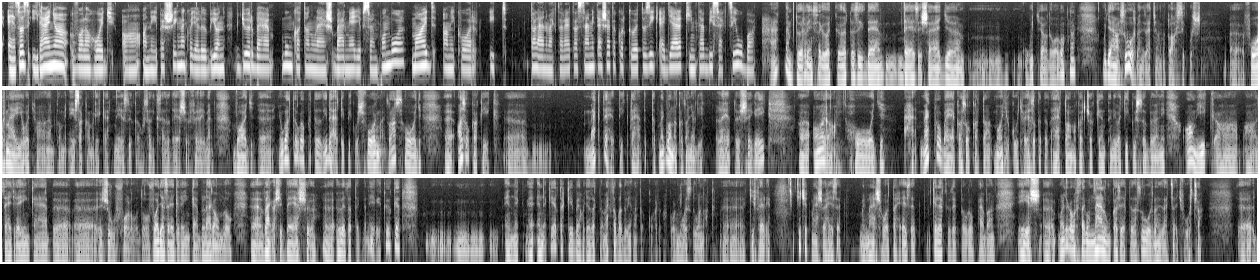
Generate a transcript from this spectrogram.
Ez az iránya valahogy a, a népességnek, hogy előbb jön győrbe munkatanulás bármi egyéb szempontból, majd amikor itt talán megtalálta a számítását, akkor költözik egyel kintebbi szekcióba? Hát nem törvényszerű, hogy költözik, de, de ez is egy uh, útja a dolgoknak. Ugye a szuburbanizációnak a klasszikus formái, hogyha nem tudom én, Észak-Amerikát nézzük a 20. század első felében, vagy Nyugat-Európát, ez az ideál tipikus forma az az, hogy azok, akik megtehetik, tehát, tehát megvannak az anyagi lehetőségeik arra, hogy hát megpróbálják azokat a, mondjuk úgy, hogy azokat az ártalmakat csökkenteni, vagy kiküszöbölni, amik a, az egyre inkább ö, ö, zsúfolódó, vagy az egyre inkább leromló ö, városi belső övezetekben érik őket, ennek, ennek érdekében, hogy ezektől megszabaduljanak, akkor, akkor mozdulnak ö, kifelé. Kicsit más a helyzet meg más volt a helyzet Kelet-Közép-Európában, és Magyarországon nálunk azért ez a szóorganizáció egy furcsa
